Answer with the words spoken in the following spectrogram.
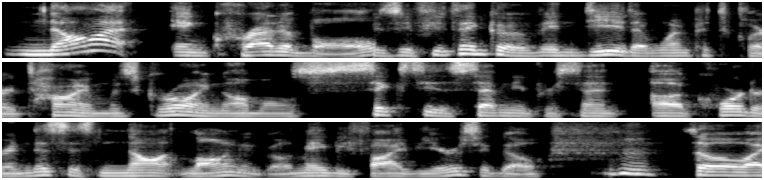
not incredible because if you think of indeed at one particular time was growing almost 60 to 70 percent a quarter and this is not long ago maybe five years ago. Mm-hmm. so I,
